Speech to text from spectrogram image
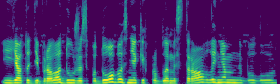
І я тоді брала, дуже сподобалось, ніяких проблем із травленням не було.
